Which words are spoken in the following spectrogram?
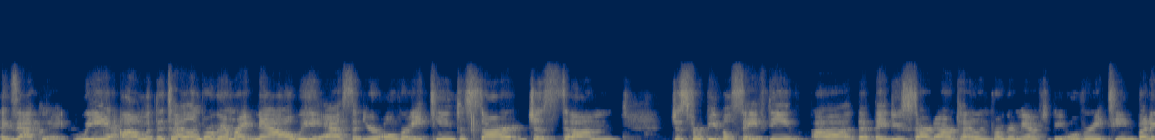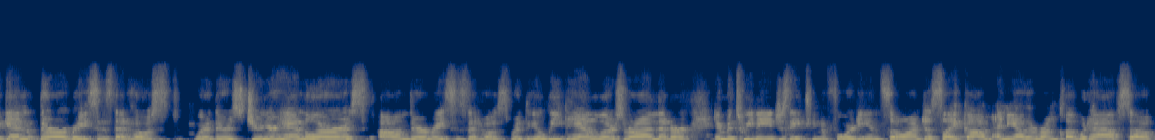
Exactly. We okay. um, with the titling program right now, we ask that you're over 18 to start. Just um, just for people's safety, uh, that they do start our titling program, you have to be over 18. But again, there are races that host where there's junior handlers. Um, there are races that host where the elite handlers run that are in between ages 18 to 40 and so on, just like um, any other run club would have. So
